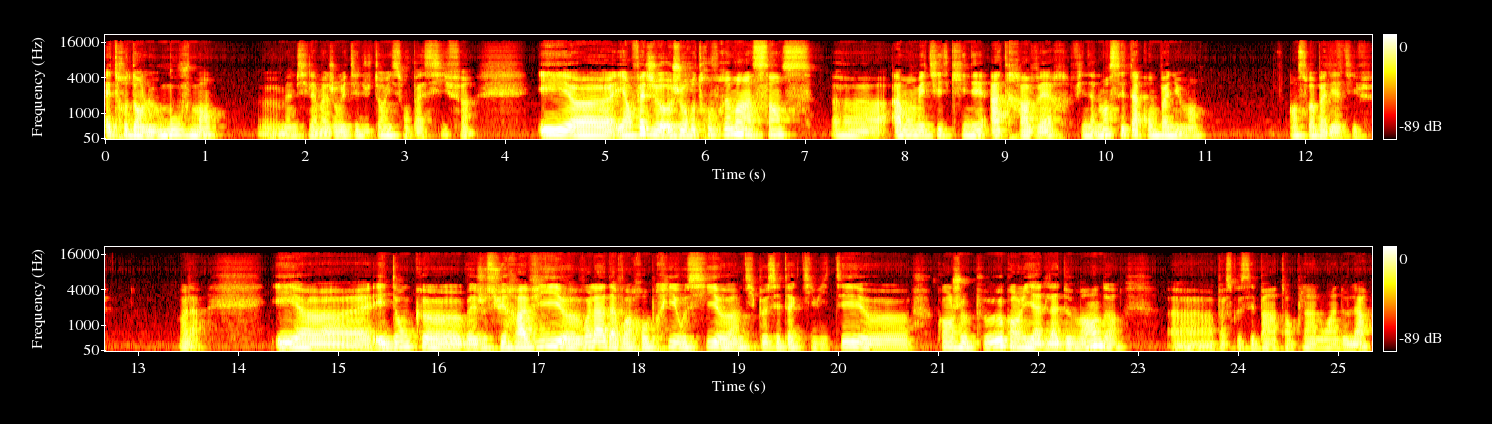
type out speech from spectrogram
être dans le mouvement, même si la majorité du temps ils sont passifs. Euh, et, en fait, je, retrouve vraiment un sens euh, à mon métier de kiné à travers finalement cet accompagnement en soins palliatifs. Voilà. Et, euh, donc, ben, je suis ravie voilà, d'avoir repris aussi un petit peu cette activité quand je peux, quand il y a de la demande, parce que c'est pas un temps plein loin de là.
